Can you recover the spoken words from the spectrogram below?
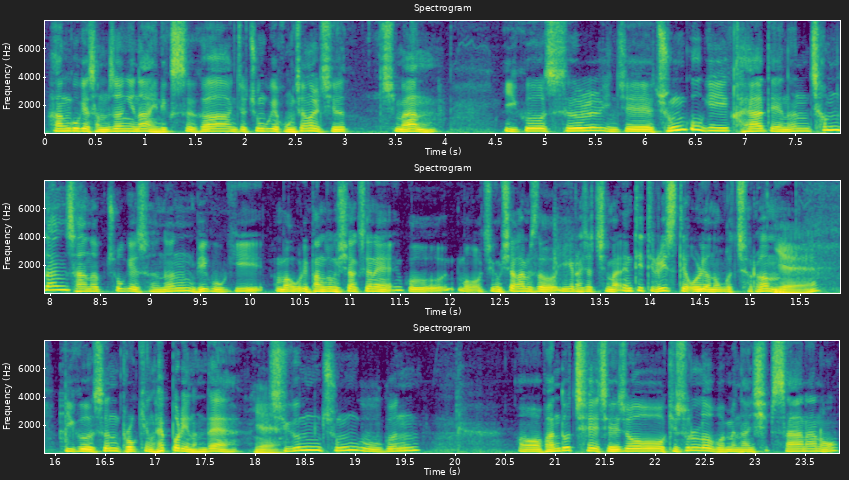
한국의 삼성이나 하이닉스가 이제 중국에 공장을 지었지만 이것을 이제 중국이 가야 되는 첨단 산업 쪽에서는 미국이 아마 우리 방송 시작 전에 그 뭐 지금 시작하면서 얘기를 하셨지만 entity list에 올려놓은 것처럼 예. 이것은 브로킹을 해버리는데 예. 지금 중국은 어 반도체 제조 기술로 보면 한 14나노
